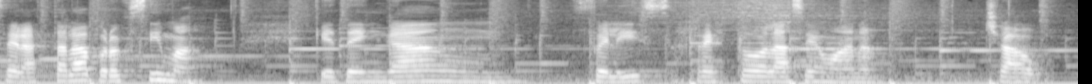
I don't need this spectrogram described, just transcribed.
será hasta la próxima. Que tengan feliz resto de la semana. Chao.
